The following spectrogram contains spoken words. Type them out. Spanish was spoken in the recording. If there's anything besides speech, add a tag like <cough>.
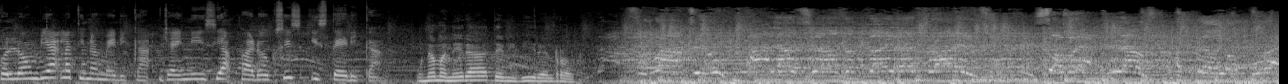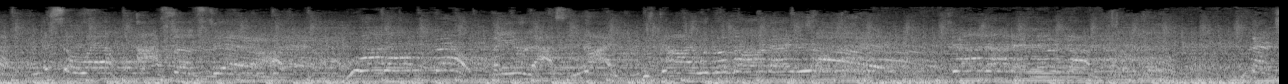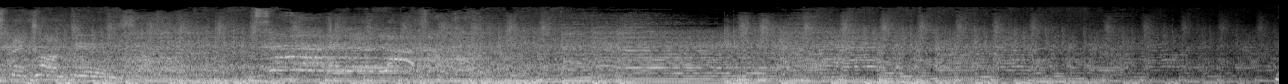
Colombia, Latinoamérica, ya inicia Paroxis Histérica. Una manera de vivir el rock.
